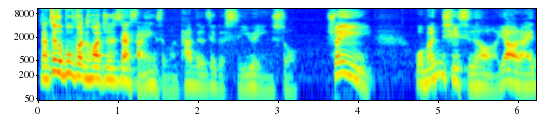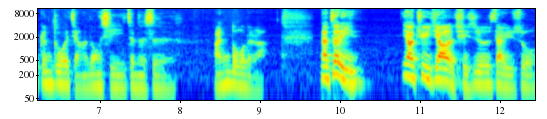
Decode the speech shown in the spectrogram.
那这个部分的话，就是在反映什么？它的这个十一月营收，所以。我们其实哈要来跟各位讲的东西真的是蛮多的啦。那这里要聚焦的其实就是在于说，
